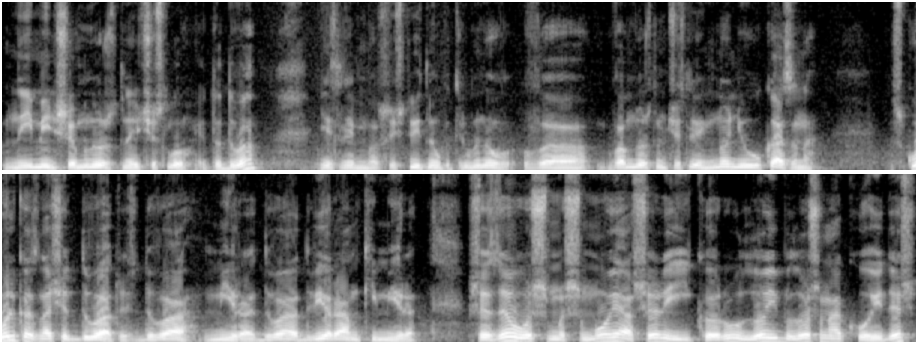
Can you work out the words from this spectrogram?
наименьшее множественное число – это 2. Если существительное употреблено в, во множественном числе, но не указано, сколько, значит 2, то есть два мира, два, две рамки мира. Шезеуш мшмоя ашер и кору лой белошана койдеш,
